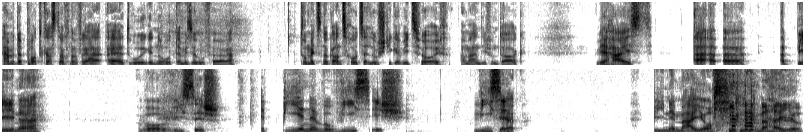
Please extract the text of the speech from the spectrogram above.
haben wir den Podcast doch noch auf einer äh, traurigen Note müssen aufhören. Darum jetzt noch ganz kurz ein lustiger Witz für euch am Ende vom Tag. Wie heißt äh, äh, äh, eine Biene, wo weiß ist? Eine Biene, die weiß ist. Weise. Ja. Biene Mayo. Biene Mayo.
